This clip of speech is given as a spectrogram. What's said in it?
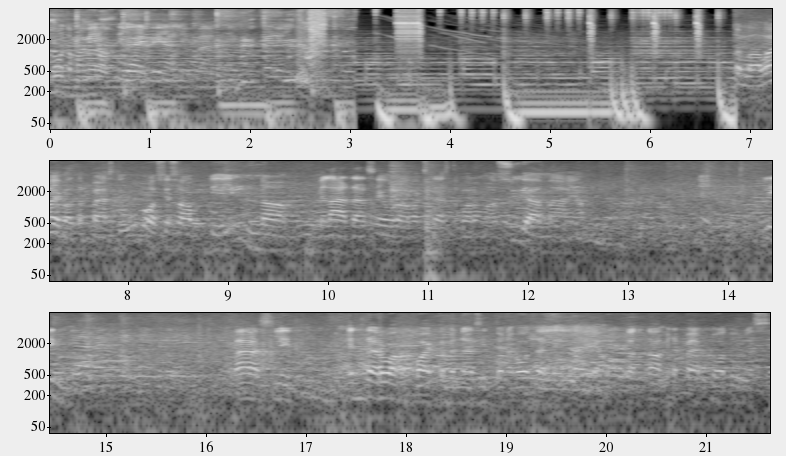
Muutama minuutti jäi vielä, laivalta päästy ulos ja saavuttiin linnaan. Me lähdetään seuraavaksi tästä varmaan syömään ja niin, linnaan. Pääs linnaan. Etsitään ruokapaikka, mennään sitten tonne hotellille ja katsotaan mitä päivä tuo tullessa.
